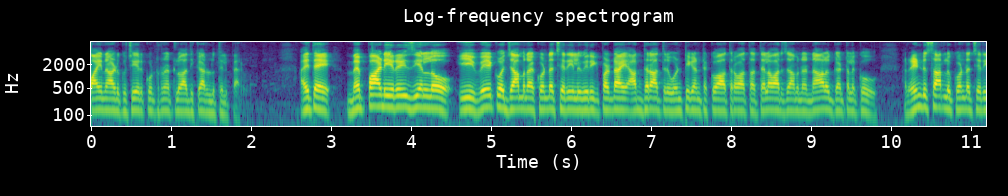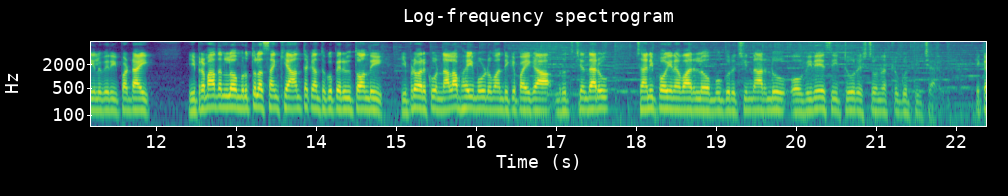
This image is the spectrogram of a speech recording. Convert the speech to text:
వాయనాడుకు చేరుకుంటున్నట్లు అధికారులు తెలిపారు. అయితే మెప్పాడి రీజియన్లో ఈ వేకో జామున కొండ చర్యలు విరిగిపడ్డాయి అర్ధరాత్రి ఒంటి గంటకు ఆ తర్వాత తెల్లవారుజామున నాలుగు గంటలకు రెండుసార్లు కొండ చర్యలు విరిగిపడ్డాయి ఈ ప్రమాదంలో మృతుల సంఖ్య అంతకంతకు పెరుగుతోంది. ఇప్పటివరకు నలభై మూడు మందికి పైగా మృతి చెందారు. చనిపోయిన వారిలో ముగ్గురు చిన్నారులు ఓ విదేశీ టూరిస్ట్ ఉన్నట్లు గుర్తించారు. ఇక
